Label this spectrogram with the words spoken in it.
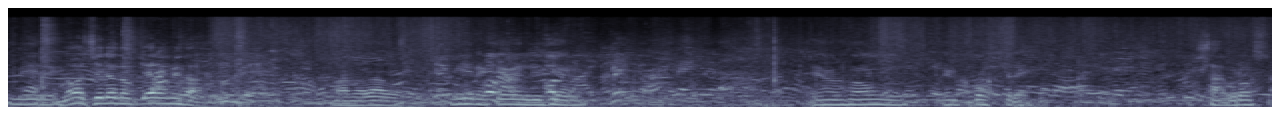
Miren, No, Chile no quieren, mija. Mano de agua. miren qué bendición. postre sabroso.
